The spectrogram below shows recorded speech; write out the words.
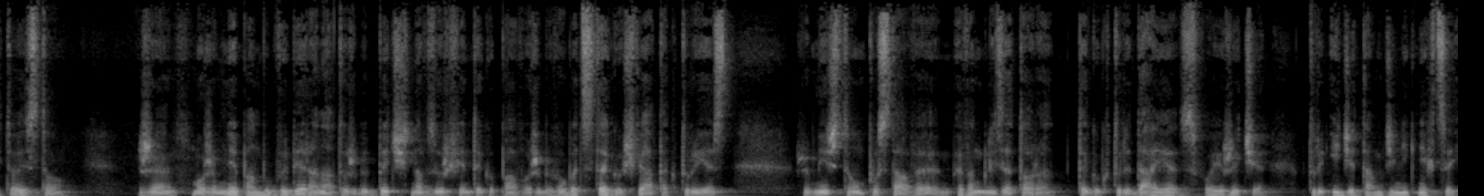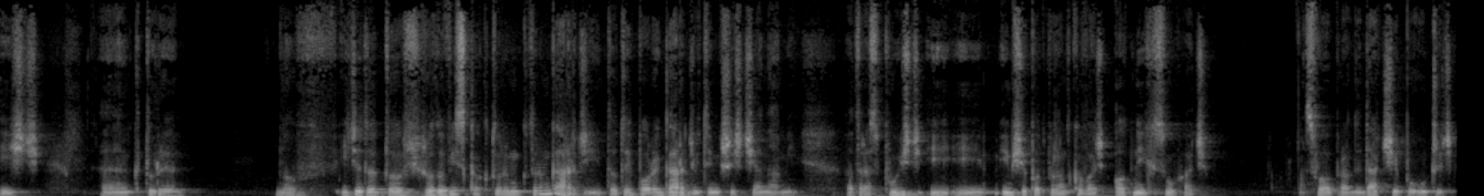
i to jest to, że może mnie Pan Bóg wybiera na to, żeby być na wzór świętego Pawła, żeby wobec tego świata, który jest, żeby mieć tą postawę ewangelizatora, tego, który daje swoje życie, który idzie tam, gdzie nikt nie chce iść, e, który no, idzie do, do środowiska, którym, którym gardzi. Do tej pory gardził tymi chrześcijanami. A teraz pójść i, i im się podporządkować, od nich słuchać słowa prawdy, dać się pouczyć,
